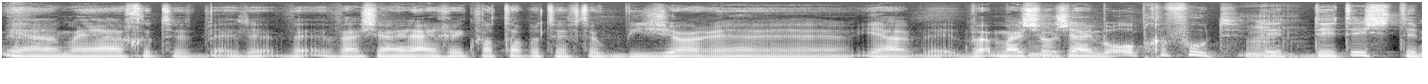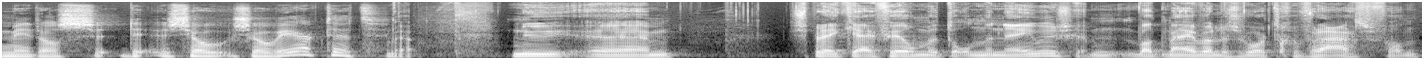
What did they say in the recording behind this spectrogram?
Ja, ja, maar ja, goed. eh, Wij zijn eigenlijk wat dat betreft ook bizar. Hè? Eh, ja, maar zo zijn we opgevoed. Dit, dit is het inmiddels. De- Zo, zo werkt het. Ja. Nu ehm, spreek jij veel met ondernemers. Wat mij wel eens wordt gevraagd van...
